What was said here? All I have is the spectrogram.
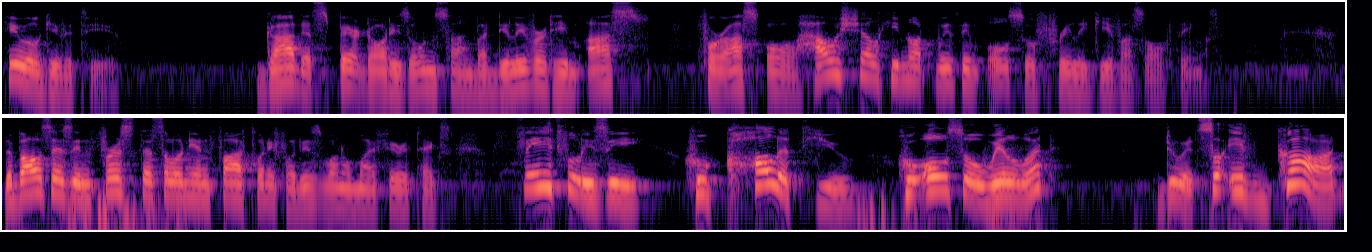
He will give it to you. God that spared not his own son, but delivered him us for us all, how shall he not with him also freely give us all things? The Bible says in 1 Thessalonians 5:24, this is one of my favorite texts, faithful is he who calleth you, who also will what? Do it. So if God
